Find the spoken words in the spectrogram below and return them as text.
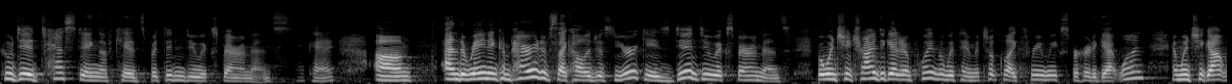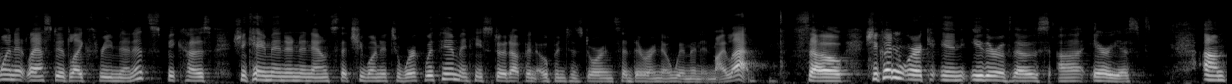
who did testing of kids but didn't do experiments. Okay, um, and the reigning comparative psychologist Yerkes did do experiments, but when she tried to get an appointment with him, it took like three weeks for her to get one. And when she got one, it lasted like three minutes because she came in and announced that she wanted to work with him, and he stood up and opened his door and said, "There are no women in my lab." So she couldn't work in either of those uh, areas. Um,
